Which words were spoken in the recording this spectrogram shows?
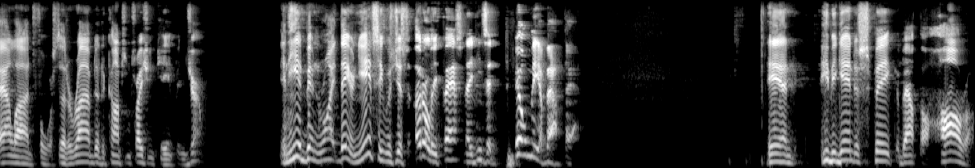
Allied force that arrived at a concentration camp in Germany. And he had been right there. And Yancey was just utterly fascinated. He said, Tell me about that. And he began to speak about the horror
